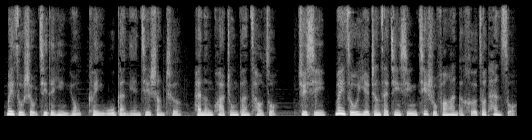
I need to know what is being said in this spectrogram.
魅族手机的应用可以无感连接上车，还能跨终端操作。据悉，魅族也正在进行技术方案的合作探索，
